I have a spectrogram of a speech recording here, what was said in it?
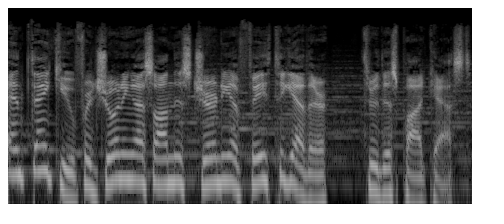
and thank you for joining us on this journey of faith together through this podcast.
